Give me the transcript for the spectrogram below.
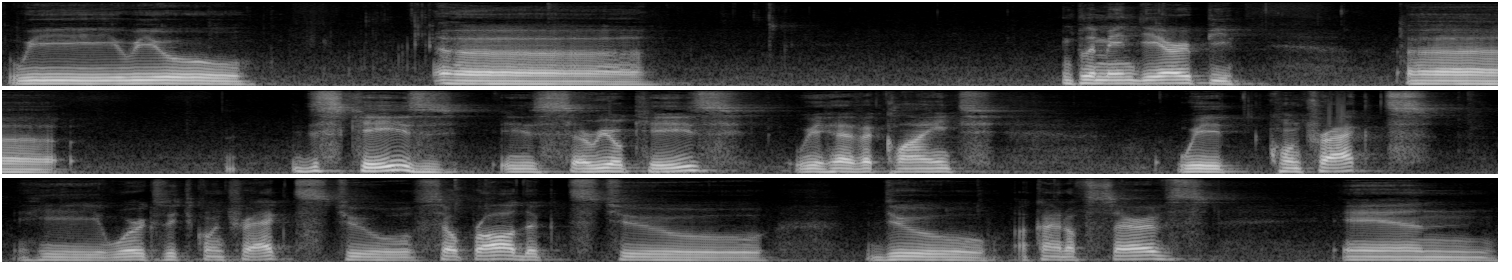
We will uh, implement the ERP. Uh, this case is a real case. We have a client with contracts. He works with contracts to sell products, to do a kind of service and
